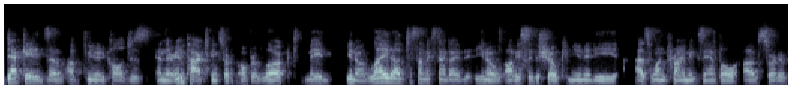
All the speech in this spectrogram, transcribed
decades of, of community colleges and their impact being sort of overlooked, made you know light of to some extent. I, you know, obviously the show Community as one prime example of sort of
